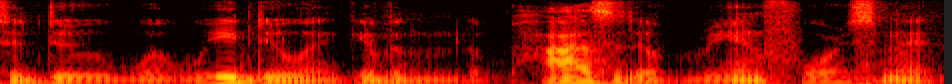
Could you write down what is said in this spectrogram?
to do what we do and give them the positive reinforcement,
